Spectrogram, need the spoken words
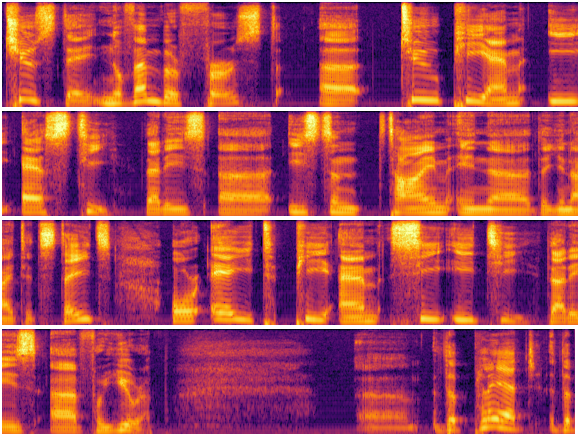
Tuesday, November 1st, uh, 2 p.m. EST. That is uh, Eastern Time in uh, the United States, or 8 p.m. CET. That is uh, for Europe the pledge, the,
